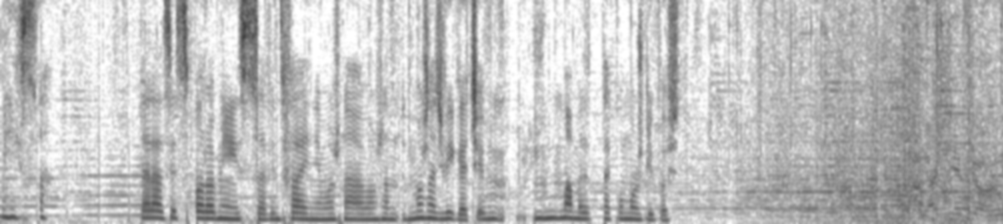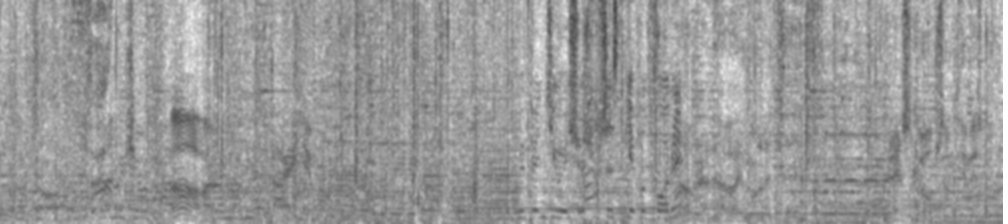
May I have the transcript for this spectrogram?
miejsca. Teraz jest sporo miejsca, więc fajnie, można, można, można dźwigać. M- mamy taką możliwość. Wszystkie potwory? Dobra, dawaj monety. Resztkę z góry.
